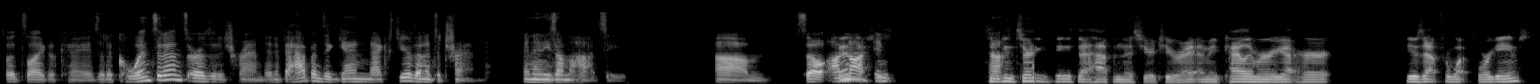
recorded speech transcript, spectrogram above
So it's like, okay, is it a coincidence or is it a trend? And if it happens again next year, then it's a trend. And then he's on the hot seat. Um, so I'm Yeah, not in some Huh? concerning things that happened this year too, right? I mean, Kyler Murray got hurt. He was out for what four games,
